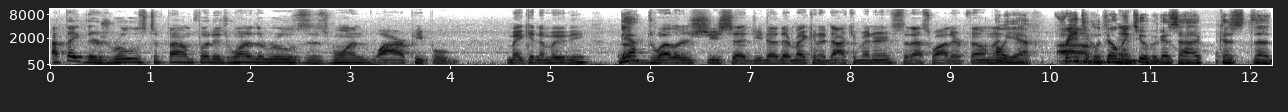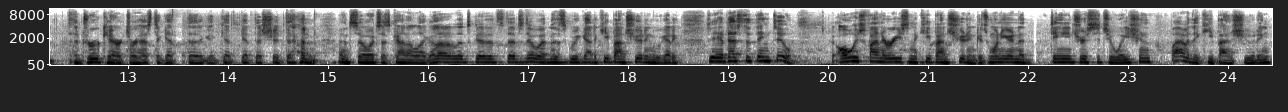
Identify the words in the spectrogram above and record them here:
I think there's rules to found footage. One of the rules is one: why are people making a movie? Uh, Yeah. Dwellers, you said you know they're making a documentary, so that's why they're filming. Oh yeah, frantically Um, filming and- too because because the the Drew character has to get the get get the shit done, and so it's just kind of like oh let's get let's, let's do it. And this, we got to keep on shooting. We got to yeah that's the thing too. Always find a reason to keep on shooting because when you're in a dangerous situation, why would they keep on shooting?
